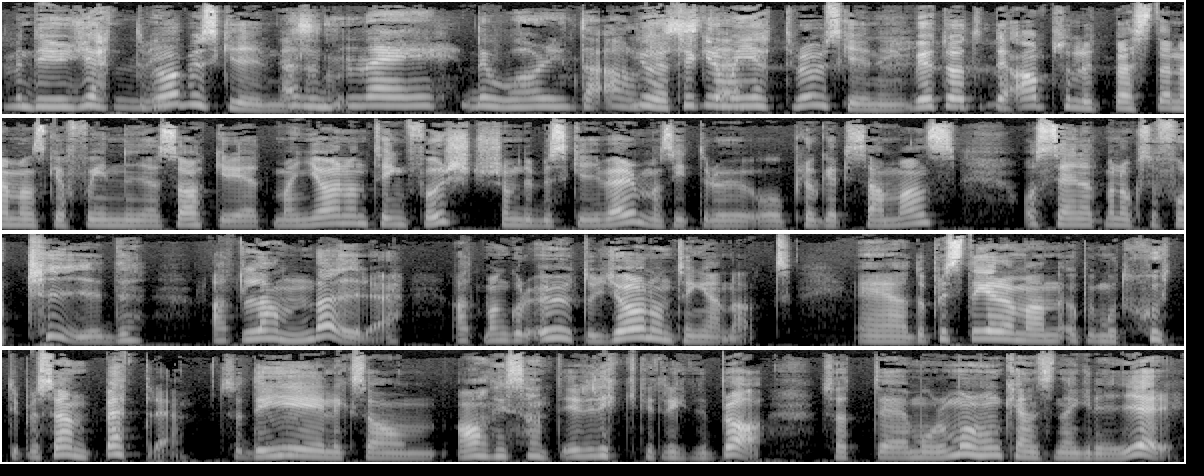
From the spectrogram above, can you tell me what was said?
Men det är ju jättebra beskrivning. Alltså nej, det var inte alls Jo, jag tycker det var en jättebra beskrivning. Vet du att det absolut bästa när man ska få in nya saker är att man gör någonting först som du beskriver, man sitter och pluggar tillsammans och sen att man också får tid att landa i det. Att man går ut och gör någonting annat. Eh, då presterar man uppemot 70% bättre. Så det är liksom, ja det är sant, det är riktigt, riktigt bra. Så att eh, mormor hon kan sina grejer.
